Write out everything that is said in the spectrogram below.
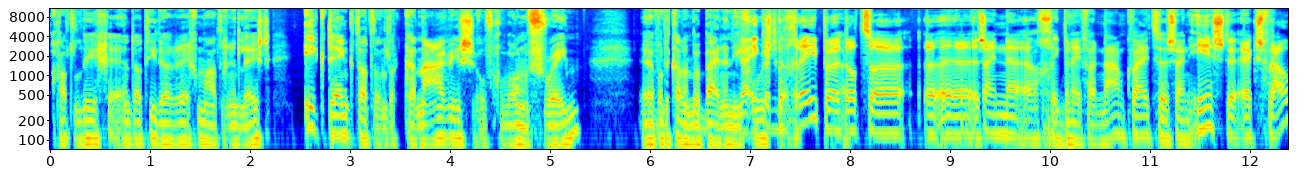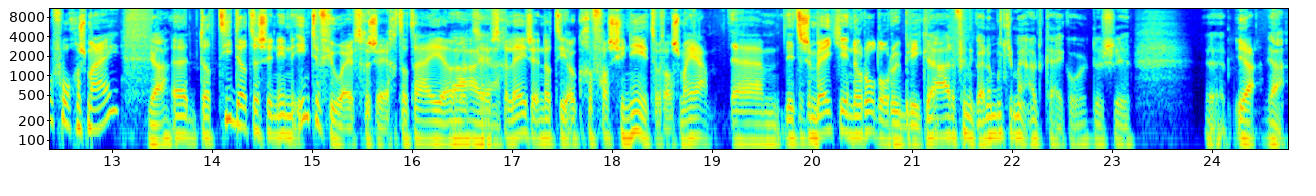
had liggen en dat hij daar regelmatig in leest. Ik denk dat het een kanaar is of gewoon een frame. Uh, want ik kan het me bijna niet ja, voorstellen. Ik heb begrepen ja. dat uh, uh, zijn, ik ben even haar naam kwijt, zijn eerste ex-vrouw volgens mij, ja. dat die dat eens in een interview heeft gezegd. Dat hij ah, het ja. heeft gelezen en dat hij ook gefascineerd was. Maar ja, ehm, dit is een beetje in de roddelrubriek. Ja, dat vind ik wel. Daar moet je mee uitkijken hoor. Dus ja. ja.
